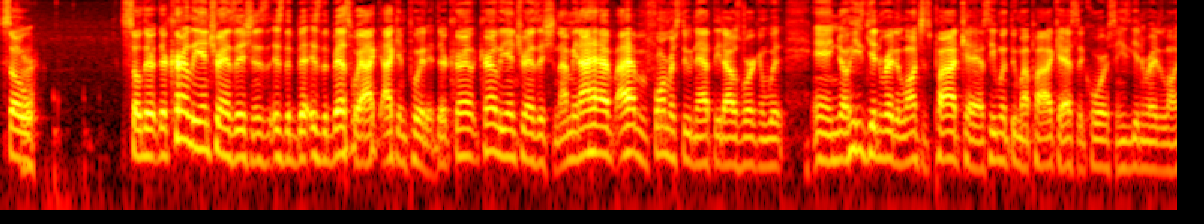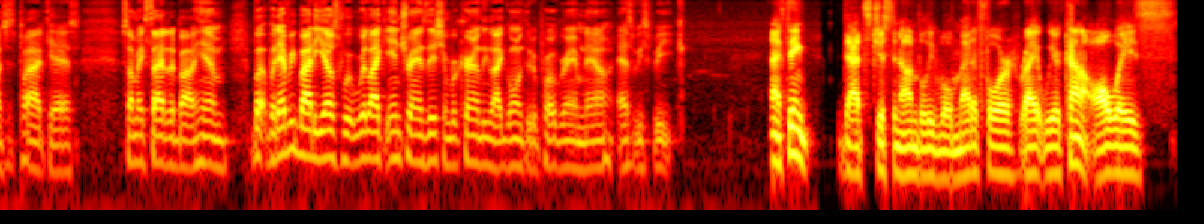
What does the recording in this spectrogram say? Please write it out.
So sure so they're they're currently in transition is, is the is the best way I, I can put it. They're currently currently in transition. I mean, I have I have a former student athlete I was working with, and you know he's getting ready to launch his podcast. He went through my podcast, of course, and he's getting ready to launch his podcast. So I'm excited about him. But but everybody else, we're, we're like in transition. We're currently like going through the program now as we speak. I think that's just an unbelievable metaphor, right? We are kind of always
